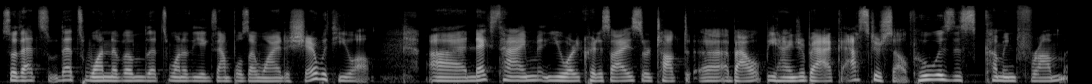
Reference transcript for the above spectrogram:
So that's that's one of them. That's one of the examples I wanted to share with you all. Uh, next time you are criticized or talked uh, about behind your back, ask yourself who is this coming from?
